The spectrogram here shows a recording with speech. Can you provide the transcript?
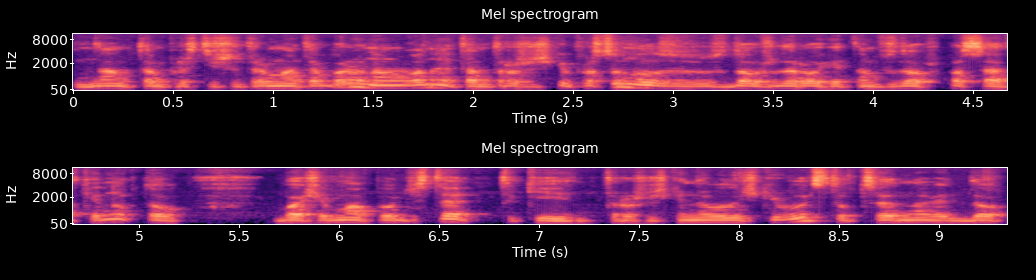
Нам там простіше тримати оборону, але вони там трошечки просунули вздовж дороги, там вздовж посадки. Ну, хто бачив мапу Одістет, такий трошечки невеличкий відступ. Це навіть до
